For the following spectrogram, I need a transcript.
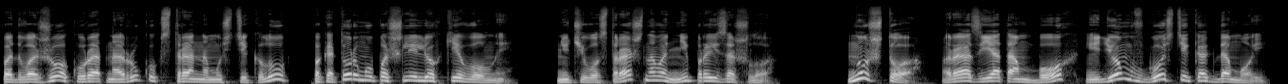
Подвожу аккуратно руку к странному стеклу, по которому пошли легкие волны. Ничего страшного не произошло. Ну что, раз я там бог, идем в гости как домой.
